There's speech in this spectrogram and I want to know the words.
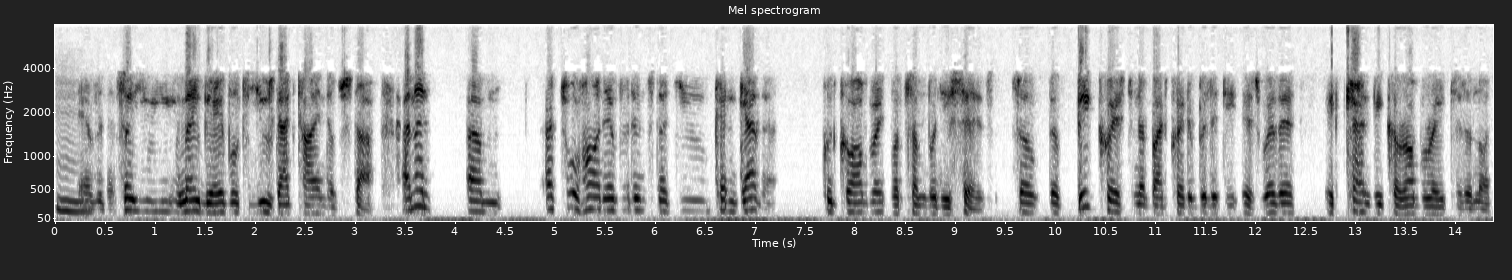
mm. evidence. So you, you may be able to use that kind of stuff. And then um, actual hard evidence that you can gather could corroborate what somebody says. So the big question about credibility is whether it can be corroborated or not.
